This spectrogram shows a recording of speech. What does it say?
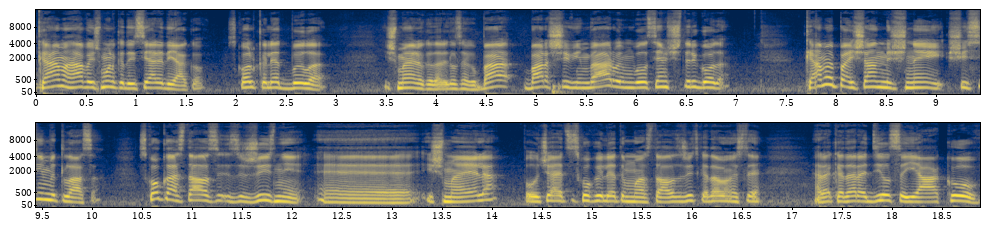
Кама Хава Ишмаэль, когда Исьялид Яков. Сколько лет было Ишмаэлю, когда родился Яков? Бар, бар Шевим Варба, ему было 74 года. Кама Пайшан Мишней Шисим Ветласа. Сколько осталось из жизни э, Ишмаэля? Получается, сколько лет ему осталось жить, когда он, если, когда родился Яков,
